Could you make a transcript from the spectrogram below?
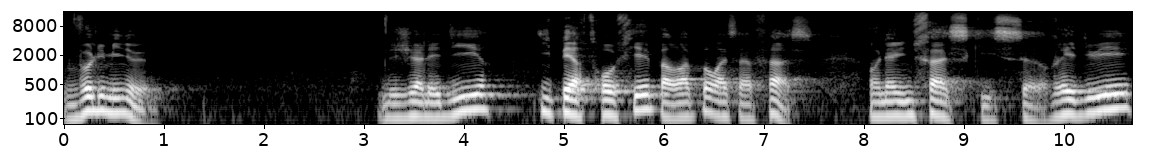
volumineux, j'allais dire hypertrophié par rapport à sa face. On a une face qui se réduit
